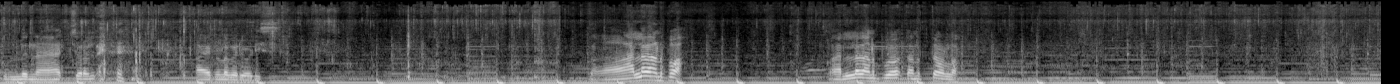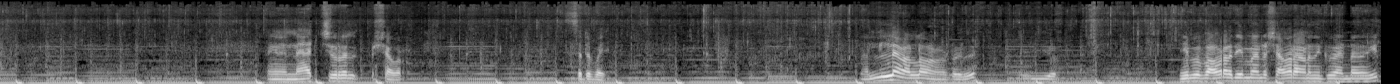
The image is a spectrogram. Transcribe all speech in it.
ഫുള്ള് നാച്ചുറൽ ആയിട്ടുള്ള പരിപാടീസ്. നല്ല തണുപ്പാ. നല്ല തണുപ്പ് തണുത്ത വെള്ളം. അങ്ങനെ നാച്ചുറൽ ഷവർ സെറ്റപ്പായി നല്ല വെള്ളമാണ് കേട്ടോ ഇത്. അയ്യോ. ഇനിയിപ്പോൾ പവർ അധികം വേണ്ട ഷവറാണ് നിങ്ങൾക്ക് വേണ്ടതെങ്കിൽ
